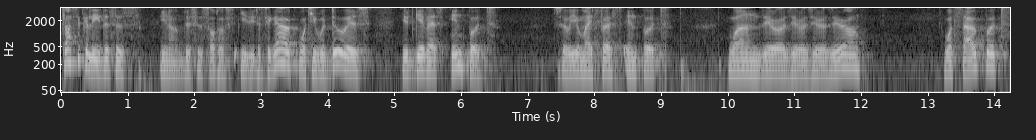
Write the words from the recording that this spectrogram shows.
classically this is you know this is sort of easy to figure out. What you would do is you'd give as input so you might first input 1, 0, 0, 0, 0. What's the output?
